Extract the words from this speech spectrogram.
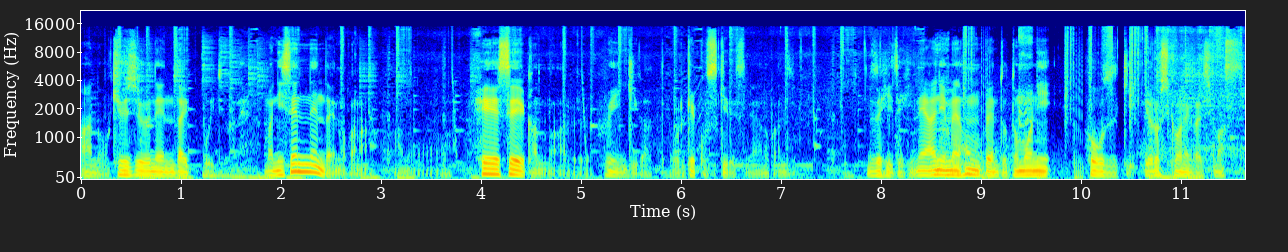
あの90年代っぽいというかね、まあ、2000年代のかな。あの平成感のある雰囲気があって俺結構好きですねあの感じ。ぜひぜひねアニメ本編とともにほおずきよろしくお願いします。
